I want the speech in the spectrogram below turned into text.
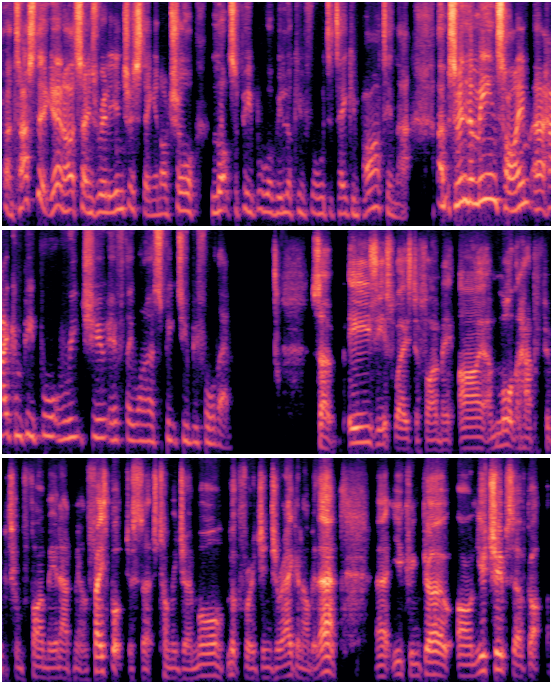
Fantastic. Yeah, no, that sounds really interesting. And I'm sure lots of people will be looking forward to taking part in that. Um, so, in the meantime, uh, how can people reach you if they want to speak to you before then? So, easiest ways to find me. I am more than happy for people to come find me and add me on Facebook. Just search Tommy Joe Moore, look for a ginger egg, and I'll be there. Uh, you can go on YouTube. So, I've got a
